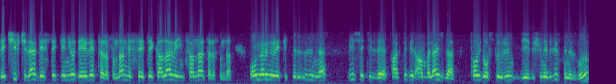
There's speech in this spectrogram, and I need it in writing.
ve çiftçiler destekleniyor devlet tarafından ve STK'lar ve insanlar tarafından. Onların ürettikleri ürünler bir şekilde farklı bir ambalajla toy dostu ürün diye düşünebilirsiniz bunu.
